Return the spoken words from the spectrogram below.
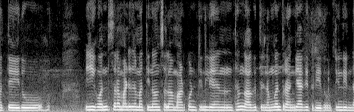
ಮತ್ತು ಇದು ಈಗ ಒಂದು ಸಲ ಮಾಡಿದರೆ ಮತ್ತೆ ಇನ್ನೊಂದು ಸಲ ಮಾಡ್ಕೊಂಡು ತಿನ್ನಲಿ ಅಂತಂಗೆ ಆಗುತ್ತೆ ರೀ ನಮ್ಗಂತೂ ಹಂಗೆ ಆಗಿತ್ತು ರೀ ಇದು ತಿಂದಿಂದ.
